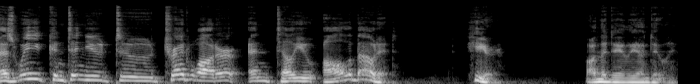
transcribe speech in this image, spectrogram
as we continue to tread water and tell you all about it here on the Daily Undoing.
